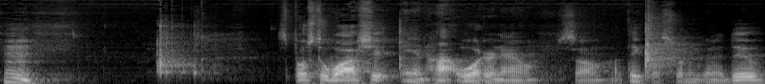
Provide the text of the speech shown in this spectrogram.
Hmm. Supposed to wash it in hot water now, so I think that's what I'm going to do.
